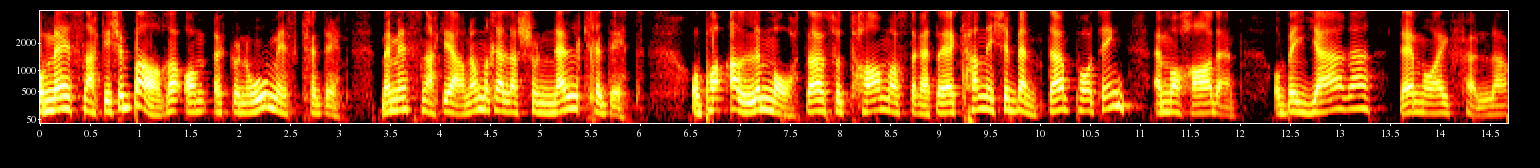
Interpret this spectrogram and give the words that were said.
Og vi snakker ikke bare om økonomisk kreditt, men vi snakker gjerne om relasjonell kreditt. Og på alle måter så tar vi oss til rette. Jeg kan ikke vente på ting. Jeg må ha det. Og begjæret, det må jeg følge.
